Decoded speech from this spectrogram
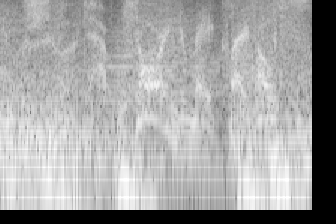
You should have joined me, Kratos.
